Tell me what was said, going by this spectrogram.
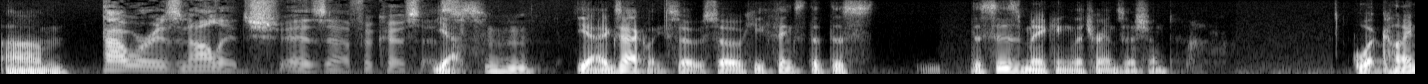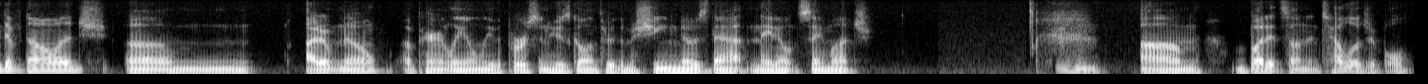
Um, Power is knowledge, as uh, Foucault says. yes, yeah, exactly. So so he thinks that this this is making the transition. What kind of knowledge? Um, I don't know. Apparently, only the person who's gone through the machine knows that, and they don't say much. Um, but it's unintelligible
